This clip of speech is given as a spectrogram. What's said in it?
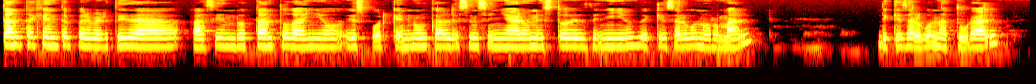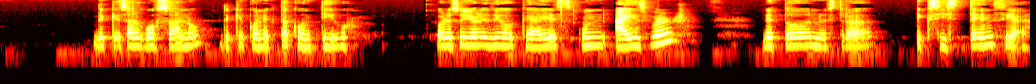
tanta gente pervertida haciendo tanto daño es porque nunca les enseñaron esto desde niños de que es algo normal. de que es algo natural, de que es algo sano, de que conecta contigo. Por eso yo les digo que es un iceberg de toda nuestra existencia.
